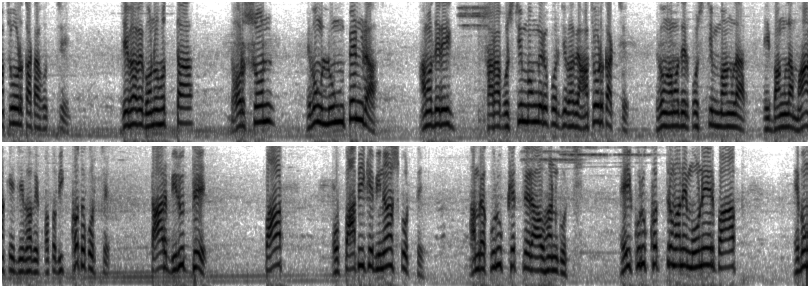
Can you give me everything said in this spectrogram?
আঁচড় কাটা হচ্ছে, যেভাবে গণহত্যা, ধর্ষণ এবং লুম্পেনরা আমাদের এই সারা পশ্চিমবঙ্গের উপর যেভাবে আঁচড় কাটছে এবং আমাদের পশ্চিম বাংলার এই বাংলা মাকে যেভাবে ক্ষতবিক্ষত করছে, তার বিরুদ্ধে পাপ ও পাপীকে বিনাশ করতে আমরা কুরুক্ষেত্রের আহ্বান করছি। এই কুরুক্ষেত্র মানে মনের পাপ এবং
